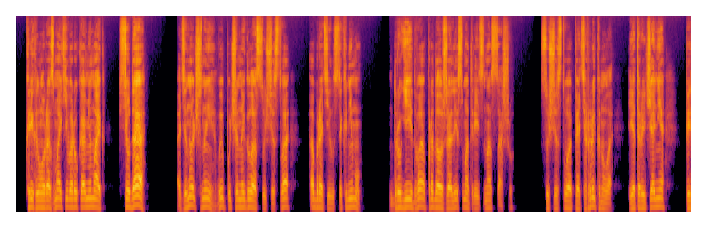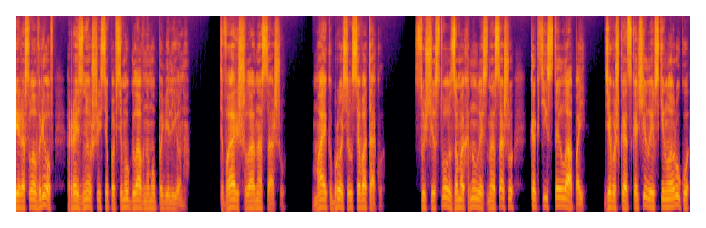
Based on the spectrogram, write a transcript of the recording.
— крикнул, размахивая руками Майк. «Сюда!» Одиночный, выпученный глаз существа обратился к нему. Другие два продолжали смотреть на Сашу. Существо опять рыкнуло, и это рычание переросло в рев, разнесшийся по всему главному павильону. Тварь шла на Сашу. Майк бросился в атаку. Существо замахнулось на Сашу когтистой лапой. Девушка отскочила и вскинула руку,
